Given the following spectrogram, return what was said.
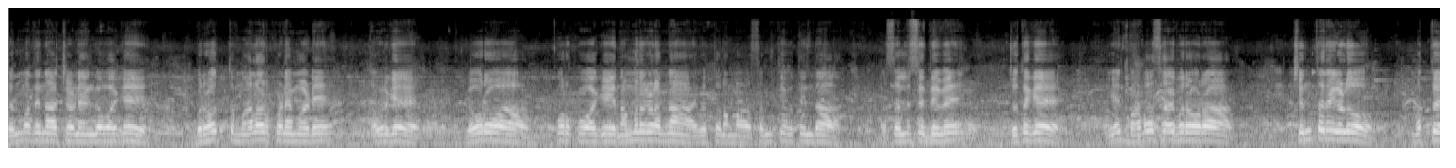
ಜನ್ಮದಿನಾಚರಣೆ ಅಂಗವಾಗಿ ಬೃಹತ್ ಮಾಲಾರ್ಪಣೆ ಮಾಡಿ ಅವರಿಗೆ ಗೌರವ ಪೂರ್ವಕವಾಗಿ ನಮನಗಳನ್ನು ಇವತ್ತು ನಮ್ಮ ಸಮಿತಿ ವತಿಯಿಂದ ಸಲ್ಲಿಸಿದ್ದೇವೆ. ಜೊತೆಗೆ ಏನು ಬಾಬಾ ಸಾಹೇಬರವರ ಚಿಂತನೆಗಳು ಮತ್ತು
